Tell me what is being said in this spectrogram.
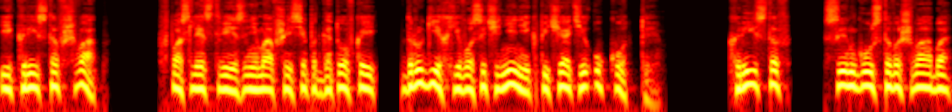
и Кристоф Шваб, впоследствии занимавшийся подготовкой других его сочинений к печати у Котты. Кристоф, сын Густава Шваба,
